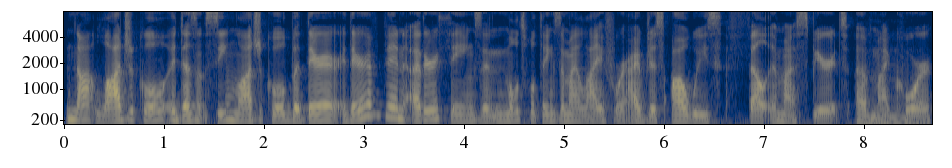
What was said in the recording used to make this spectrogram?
not logical. It doesn't seem logical, but there there have been other things and multiple things in my life where I've just always felt in my spirit of my core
